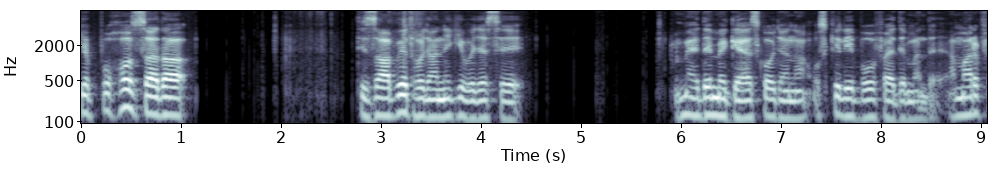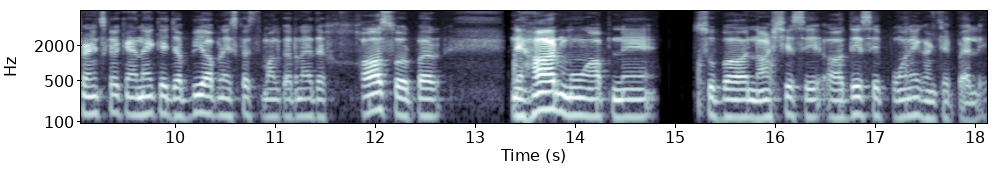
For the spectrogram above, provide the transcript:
یہ بہت زیادہ تیزابیت ہو جانے کی وجہ سے میدے میں گیس کو ہو جانا اس کے لیے بہت فائدہ مند ہے۔ ہمارے فرینڈس کا کہنا ہے کہ جب بھی آپ نے اس کا استعمال کرنا ہے تو خاص طور پر نہار منہ آپ نے صبح ناشتے سے آدھے سے پونے گھنٹے پہلے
